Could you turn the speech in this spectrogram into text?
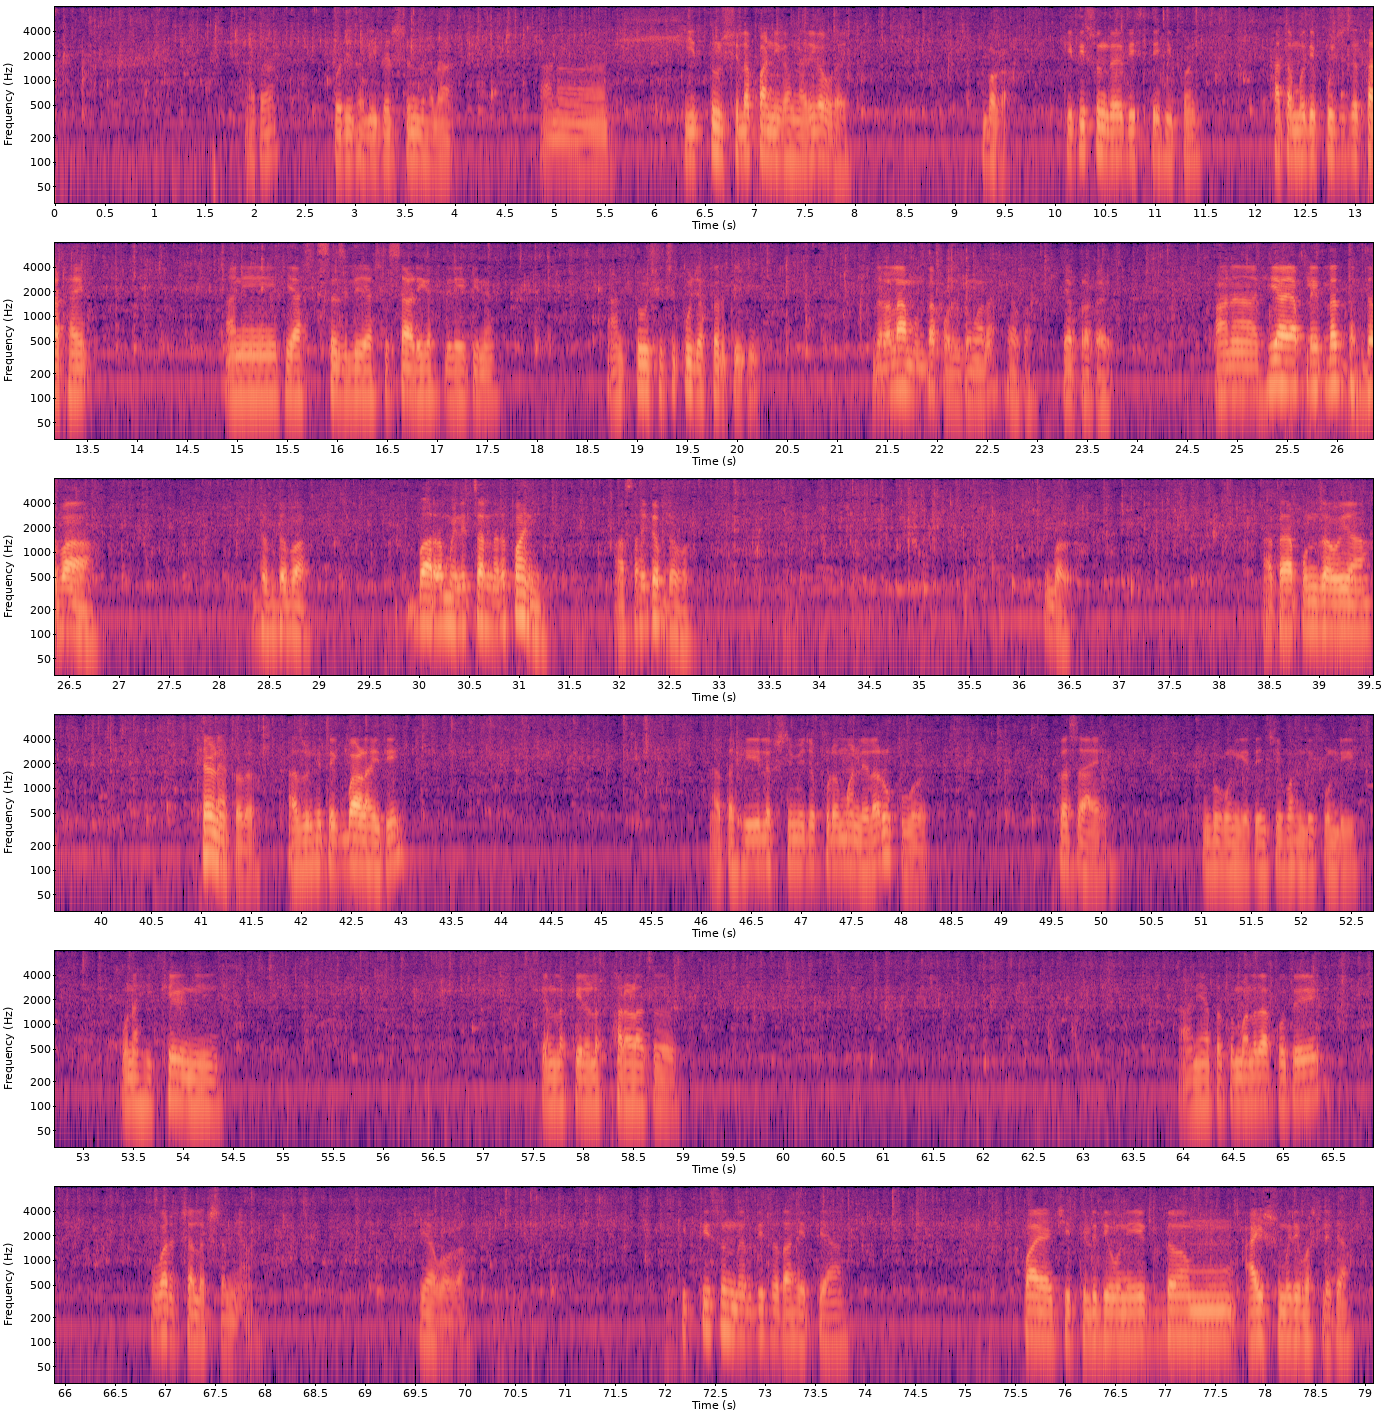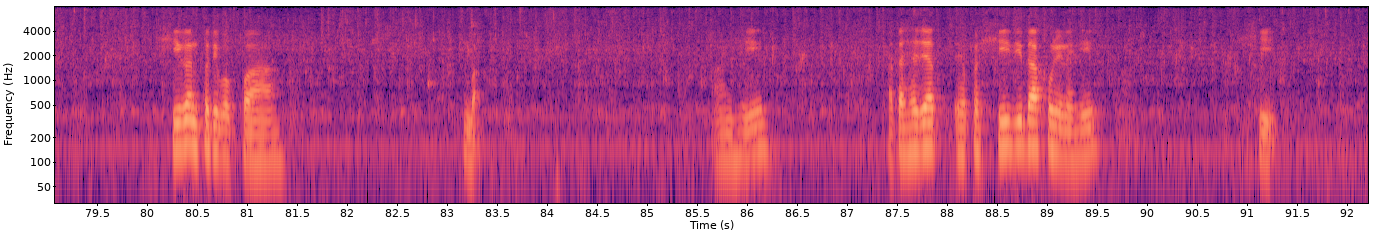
आता परी झाली दर्शन झाला. आणि ही तुळशीला पाणी घालणारी गौर आहे. बघा. किती सुंदर दिसते ही पण. हातामध्ये पूजेचं ताट आहे. आणि ही अशी सजली अशी साडी घातलेली आहे तिनं. आणि तुळशीची पूजा करते ती. जरा लांबून दाखवलं तुम्हाला. ह्या बघा या प्रकारे. आणि ही आहे आपल्या इथला धबधबा. धबधबा. बारा महिने चालणारं पाणी. असा आहे धबधबा. बघा. आता आपण जाऊया खेळण्याकडं. अजून इथे एक बाळ आहे ती. आता ही लक्ष्मीच्या पुढं मांडलेला रुकवत कसं आहे? बघून घे त्यांची भांडी कुंडी. पुन्हा ही खेळणी. त्यांना केलेलं फराळाचं. आणि आता तुम्हाला दाखवते वरच्या लक्ष्म्या. या बघा. किती सुंदर दिसत आहेत त्या. पायाची तिळ देऊन एकदम आयुष्यमध्ये बसले त्या. ही गणपती बाप्पा. बा आणि ही आता ह्याच्यात ह्या ही जी दाखवली ना ही ही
